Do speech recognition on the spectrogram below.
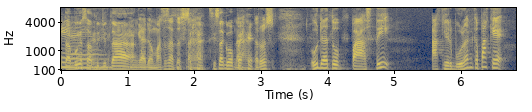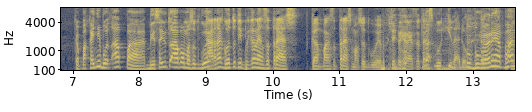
ditabungnya Iya, satu iya. juta. Enggak dong, masa satu setengah. sisa gope. Nah, terus udah tuh pasti akhir bulan kepake. Kepakainya buat apa? Biasanya itu apa maksud gue? Karena gue tuh tipikal yang stres. Gampang stres maksud gue. tipikal yang stres gue gila dong. Hubungannya apaan?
